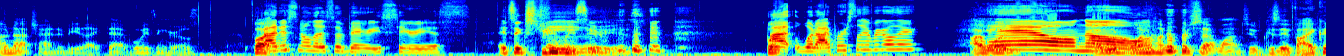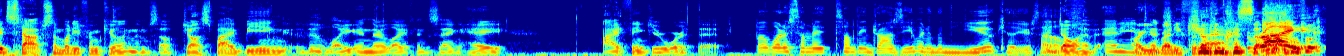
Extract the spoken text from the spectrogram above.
I'm not trying to be like that, boys and girls. But I just know that it's a very serious it's extremely thing. serious. I, would I personally ever go there? I would. Hell no. I would 100% want to. Because if I could stop somebody from killing themselves just by being the light in their life and saying, hey, I think you're worth it, But what if somebody something draws you in and then you kill yourself? I don't have any Are you ready of for killing that? myself. Right.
